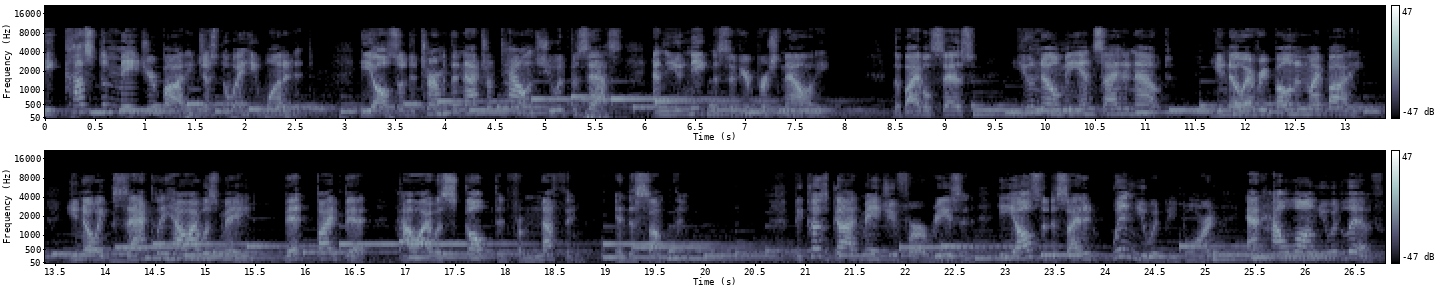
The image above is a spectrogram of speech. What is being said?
He custom made your body just the way He wanted it. He also determined the natural talents you would possess and the uniqueness of your personality. The Bible says, You know me inside and out. You know every bone in my body. You know exactly how I was made, bit by bit, how I was sculpted from nothing into something. Because God made you for a reason, He also decided when you would be born and how long you would live.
